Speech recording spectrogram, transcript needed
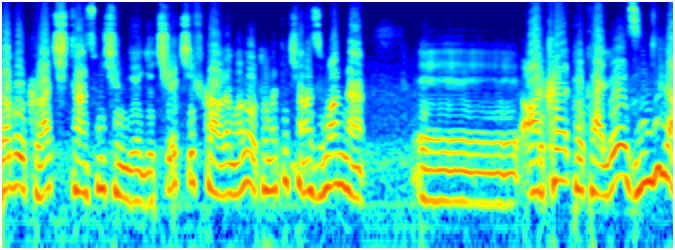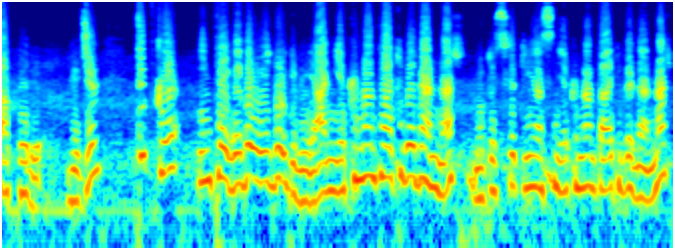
Double Clutch Transmission diye geçiyor. Çift kavramalı otomatik şanzımanla e, arka tekerleğe zincirle aktarıyor gücü. Tıpkı Integra'da olduğu gibi yani yakından takip edenler, motosiklet dünyasını yakından takip edenler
